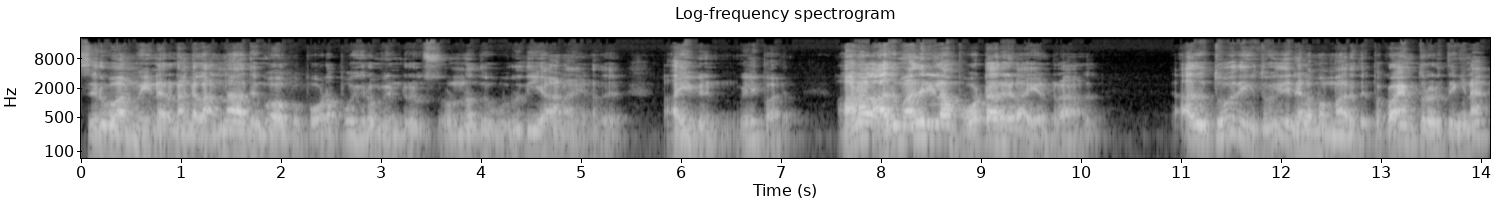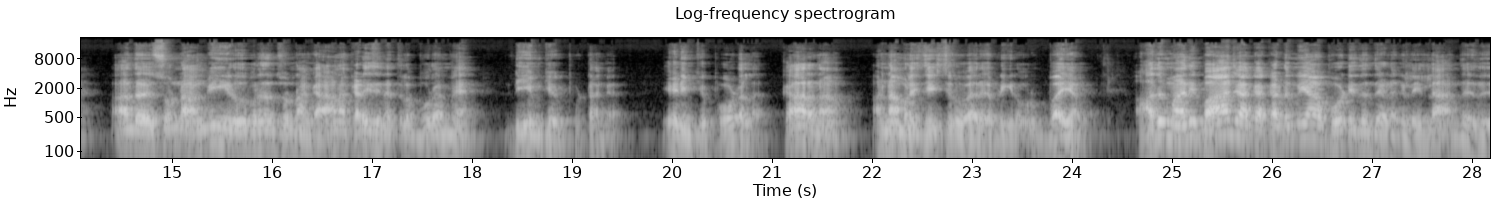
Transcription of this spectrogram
சிறுபான்மையினர். நாங்கள் அண்ணா அதிமுகவுக்கு போட போகிறோம் என்று சொன்னது உறுதியான எனது ஆய்வின் வெளிப்பாடு. ஆனால் அது மாதிரிலாம் போட்டார்களா என்றால் அது தொகுதிக்கு தொகுதி நிலைமை மாறுது. இப்போ கோயம்புத்தூர் எடுத்திங்கன்னா அந்த சொன்ன அங்கேயும் இருபது பர்சன்ட் சொன்னாங்க. ஆனால் கடைசி நேரத்தில் பூராமே டிஎம்கே போட்டாங்க. ஏடிஎம்கே போடலை. காரணம் அண்ணாமலை ஜெயிச்சிருவார் அப்படிங்கிற ஒரு பயம். அது மாதிரி பாஜக கடுமையாக போட்டி தந்த இடங்களெல்லாம் அந்த இது.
